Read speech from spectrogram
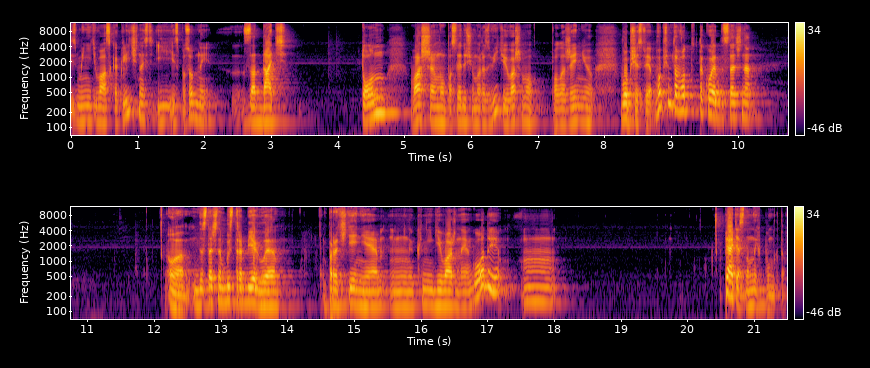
изменить вас как личность и способны задать тон вашему последующему развитию вашему положению в обществе. В общем-то, вот такое достаточно, достаточно быстро беглое прочтение книги «Важные годы». Пять основных пунктов.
